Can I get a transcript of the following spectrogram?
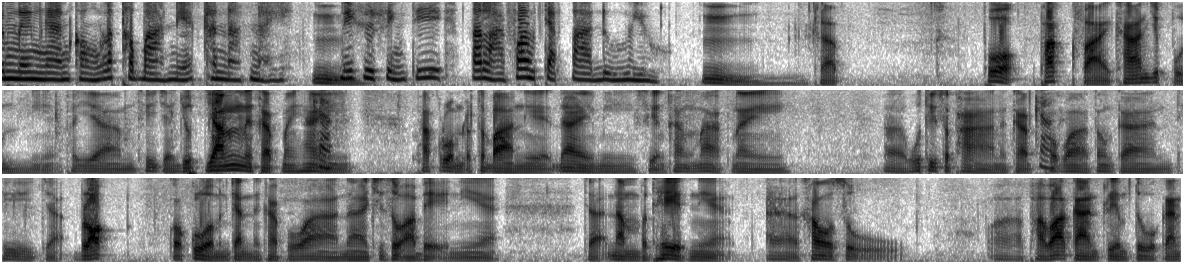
ดำเนินงานของรัฐบาลเนี่ยขนาดไหนอืมนี่คือสิ่งที่ตลาดเฝ้าจับตาดูอยู่ อืมครับ พวกพักฝ่ายค้านญี่ปุ่นเนี่ยพยายามที่จะหยุดยั้งนะครับ ไม่ให้ค่ะพักร่วมรัฐบาลเนี่ยได้มีเสียงข้างมากในเอ่อวุฒิสภานะครับค่ะเพราะว่าต้องการที่จะบล็อกก็กลัวเหมือนกันนะครับ เพราะว่านายชิโซอาเบะเนี่ยจะนำประเทศเนี่ยเอ่อเข้าสู่เอ่อ ภาวะการเตรียมตัวกัน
